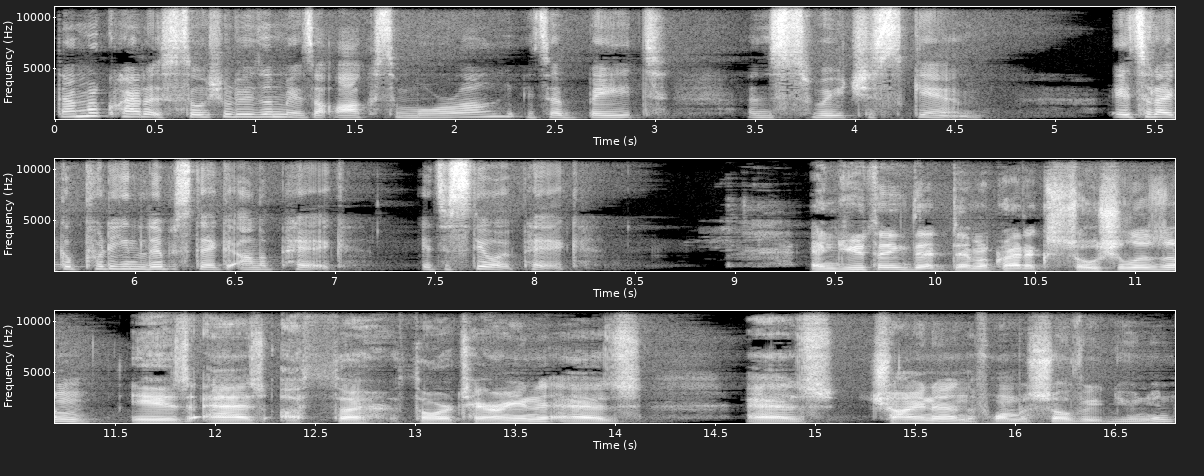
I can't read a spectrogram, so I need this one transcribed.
Democratic socialism is an oxymoron. It's a bait and switch scam. It's like putting lipstick on a pig it's still a pig. And you think that democratic socialism is as authoritarian as as China and the former Soviet Union?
